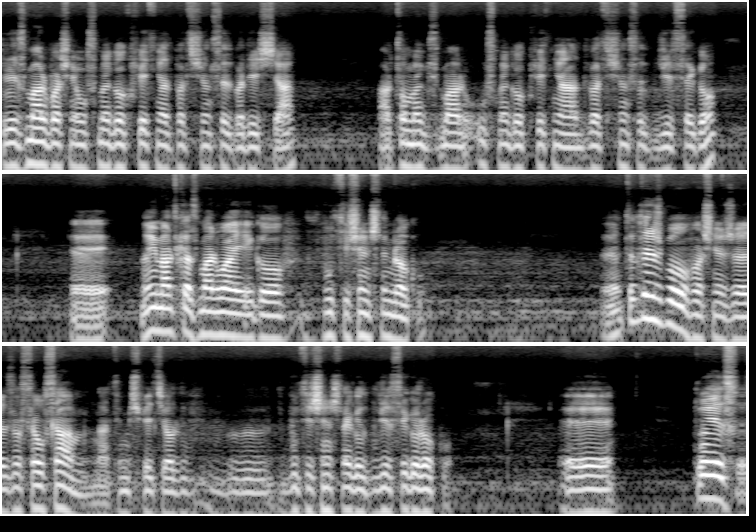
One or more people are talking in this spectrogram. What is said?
który zmarł właśnie 8 kwietnia 2020, a Tomek zmarł 8 kwietnia 2020. E, No i matka zmarła jego w 2000 roku. E, To też było właśnie, że został sam na tym świecie od w- 2020 roku. Tu jest y,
